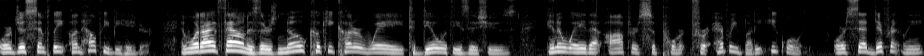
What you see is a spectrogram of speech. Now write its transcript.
or just simply unhealthy behavior and what i've found is there's no cookie cutter way to deal with these issues in a way that offers support for everybody equally or said differently,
